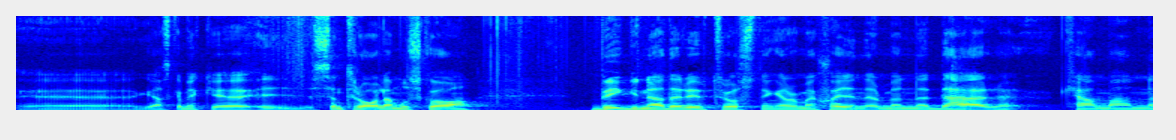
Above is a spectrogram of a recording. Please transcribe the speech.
eh, ganska mycket i centrala Moskva. Byggnader, utrustningar och maskiner, men där kan man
